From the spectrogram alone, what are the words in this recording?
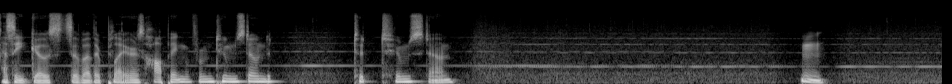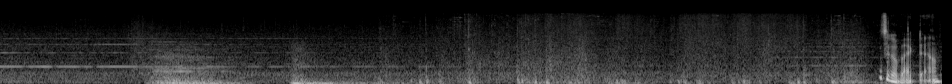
I see ghosts of other players hopping from tombstone to, to tombstone. Go back down.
